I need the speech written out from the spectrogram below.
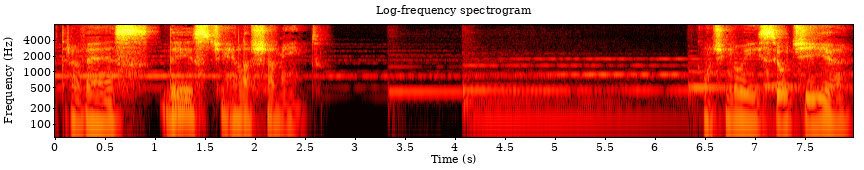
através deste relaxamento. Continue seu dia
